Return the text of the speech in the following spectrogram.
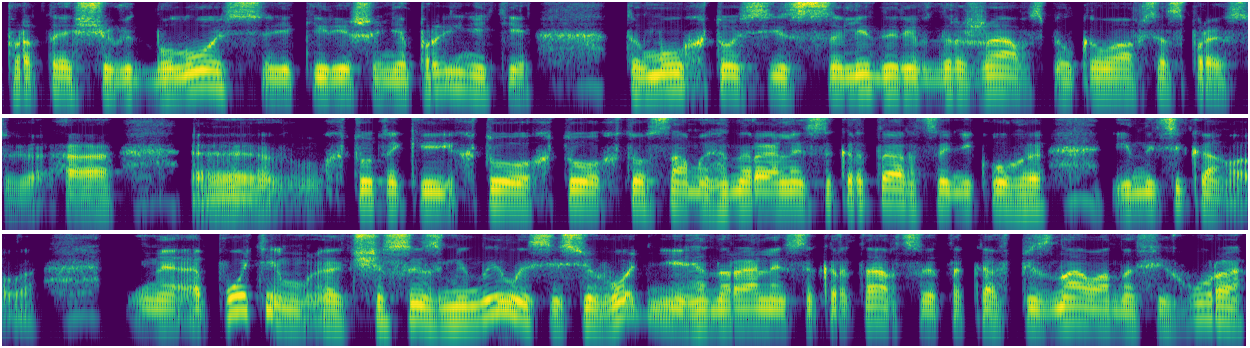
про те, що відбулося, які рішення прийняті. Тому хтось із лідерів держав спілкувався з пресою. А е, хто такий, хто, хто, хто саме генеральний секретар, це нікого і не цікавило. Е, Потім е, часи змінились, і сьогодні генеральний секретар це така впізнавана фігура,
